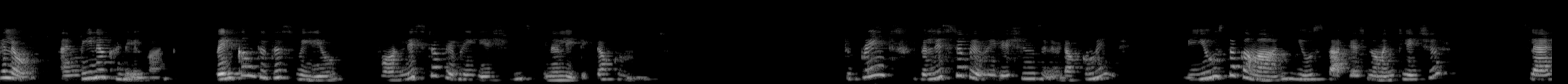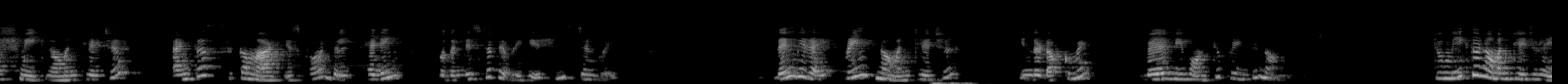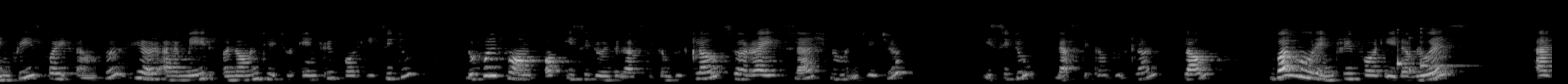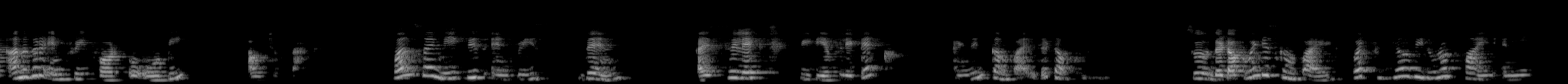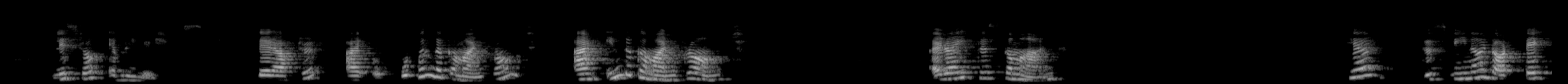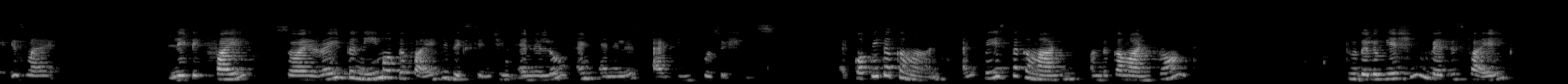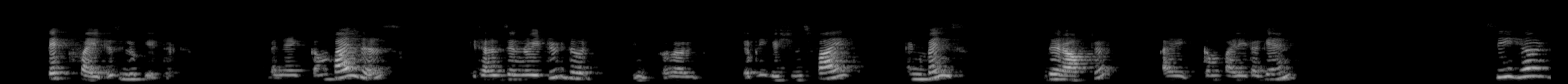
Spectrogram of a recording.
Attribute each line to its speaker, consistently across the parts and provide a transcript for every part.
Speaker 1: Hello, I'm Veena Khandelwal. Welcome to this video for list of abbreviations in a LaTeX document. To print the list of abbreviations in a document, we use the command use package nomenclature slash make nomenclature and this command is for the heading for the list of abbreviations generated. Then we write print nomenclature in the document where we want to print the nomenclature. To make the nomenclature entries, for example, here I have made a nomenclature entry for EC2. The full form of EC2 is Elastic Compute Cloud. So I write slash nomenclature EC2 Elastic Compute Cloud. One more entry for AWS and another entry for OOB out of that. Once I make these entries, then I select PDF LaTeX and then compile the document. So the document is compiled, but here we do not find any list of abbreviations. Thereafter, I open the command prompt and in the command prompt, I write this command. Here, this veena.tex is my LaTeX file. So I write the name of the file with extension NLO and NLS at these positions. I copy the command and paste the command on the command prompt to the location where this file, text file is located. When I compile this, it has generated the uh, abbreviations file and once thereafter I compile it again. See here,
